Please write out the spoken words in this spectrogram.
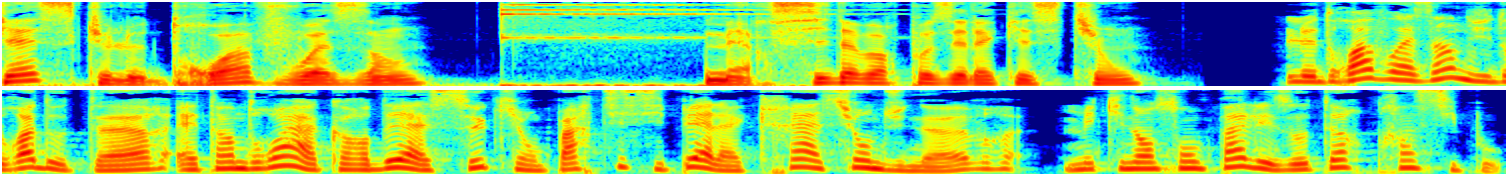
Qu'est-ce que le droit voisin? Merci d'avoir posé la question. Le droit voisin du droit d'auteur est un droit accordé à ceux qui ont participé à la création d'une œuvre, mais qui n'en sont pas les auteurs principaux.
